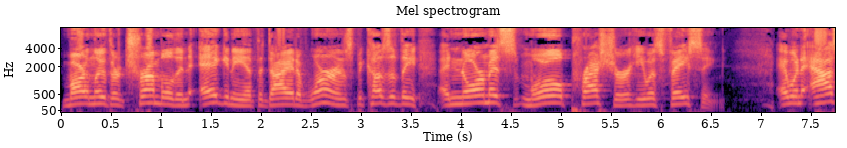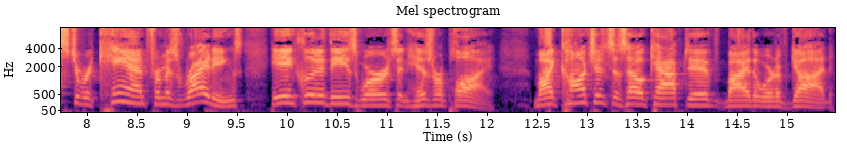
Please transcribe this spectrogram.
Martin Luther trembled in agony at the Diet of Worms because of the enormous moral pressure he was facing. And when asked to recant from his writings, he included these words in his reply My conscience is held captive by the word of God.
